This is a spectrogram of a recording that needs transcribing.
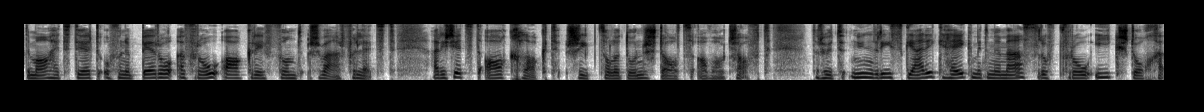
Der Mann hat dort auf einem Perro eine Frau angegriffen und schwer verletzt. Er ist jetzt angeklagt, schreibt die Solothurner Staatsanwaltschaft. Der heute 39-Jährige hat mit einem Messer auf die Frau eingestochen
